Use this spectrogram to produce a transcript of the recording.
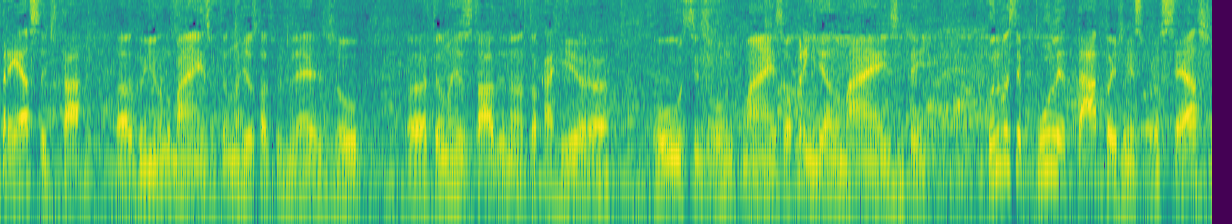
pressa de estar tá, uh, ganhando mais, ou tendo mais resultado com as mulheres, ou uh, tendo mais resultado na tua carreira, ou se desenvolvendo mais, ou aprendendo mais, entende? Quando você pula etapas nesse processo,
